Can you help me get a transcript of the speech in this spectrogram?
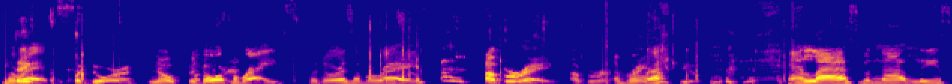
berets? fedora. No fedora. Or berets. Fedoras or berets. A beret. A beret. A Berets are beret. cute. And last but not least,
